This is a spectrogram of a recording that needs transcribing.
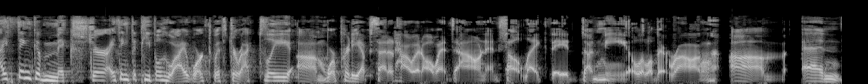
I think a mixture. I think the people who I worked with directly, um, were pretty upset at how it all went down and felt like they'd done me a little bit wrong. Um, and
